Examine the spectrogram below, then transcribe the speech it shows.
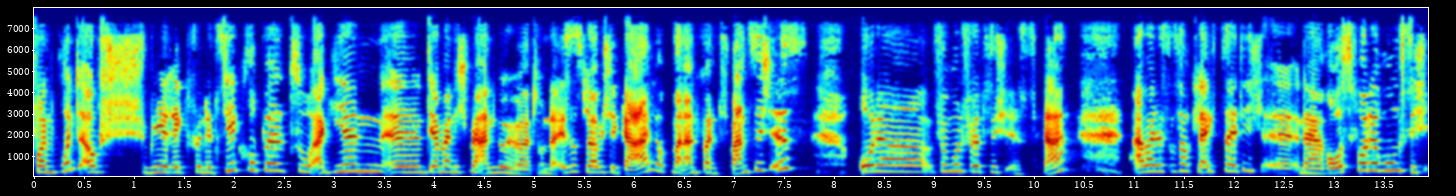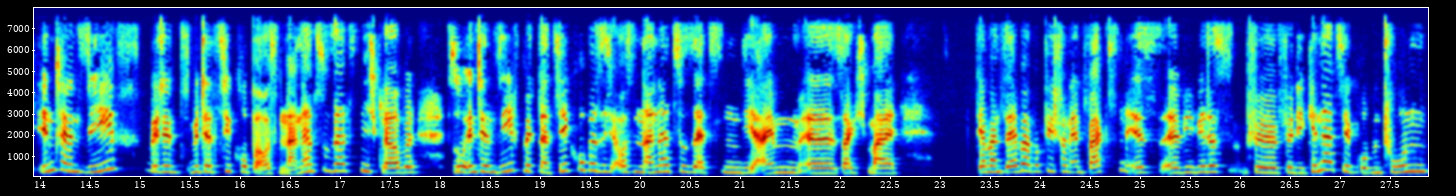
von Grund auf schwierig für eine Zielgruppe zu agieren, äh, der man nicht mehr angehört. Und da ist es, glaube ich, egal, ob man Anfang 20 ist oder 45 ist. Ja? Aber das ist auch gleichzeitig äh, eine Herausforderung, sich intensiv mit, den, mit der Zielgruppe auseinanderzusetzen. Ich glaube, so intensiv mit einer Zielgruppe sich auseinanderzusetzen, die einem, äh, sag ich mal, der man selber wirklich schon entwachsen ist, äh, wie wir das für, für die Kinderzielgruppen tun,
